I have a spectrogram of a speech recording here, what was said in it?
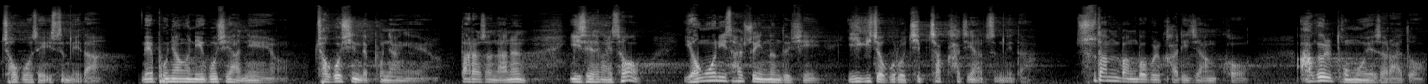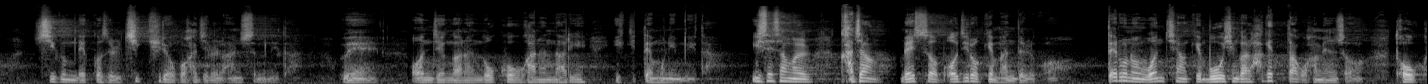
저곳에 있습니다. 내 본향은 이곳이 아니에요. 저곳이 내 본향이에요. 따라서 나는 이 세상에서 영원히 살 수 있는 듯이 이기적으로 집착하지 않습니다. 수단 방법을 가리지 않고 악을 도모해서라도 지금 내 것을 지키려고 하지를 않습니다. 왜? 언젠가는 놓고 가는 날이 있기 때문입니다. 이 세상을 가장 매섭 어지럽게 만들고 때로는 원치 않게 무엇인가를 하겠다고 하면서 더욱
